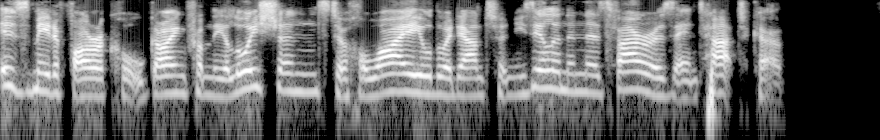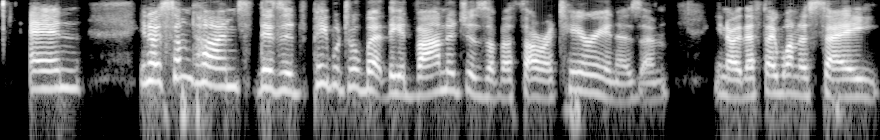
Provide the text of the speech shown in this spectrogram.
is metaphorical, going from the Aleutians to Hawaii all the way down to New Zealand and as far as Antarctica. And you know, sometimes there's a, people talk about the advantages of authoritarianism. You know, if they want to say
